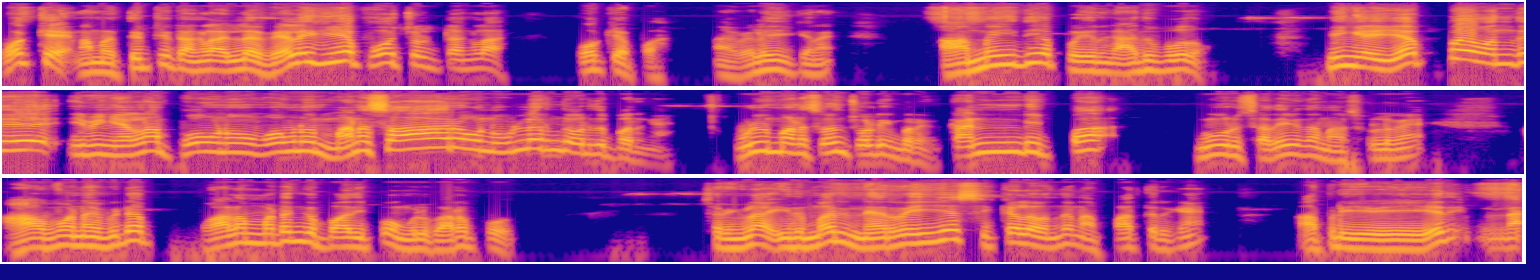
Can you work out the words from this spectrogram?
ஓகே நம்ம திட்டிட்டாங்களா? இல்லை விலகியே போக சொல்லிட்டாங்களா? ஓகேப்பா நான் விலகிக்கிறேன். அமைதியாக போயிருங்க அது போதும். நீங்கள் எப்போ வந்து இவங்க எல்லாம் போகணும் போகணும் மனசார ஒன்று உள்ளேருந்து வருது பாருங்க. உள் மனசுலன்னு சொல்றீங்க பாருங்க. கண்டிப்பாக நூறு சதவீதம் நான் சொல்லுவேன். அவனை விட பல மடங்கு பாதிப்பு உங்களுக்கு வரப்போகுது. சரிங்களா? இது மாதிரி நிறைய சிக்கலை வந்து நான் பார்த்துருக்கேன். அப்படி எது பிடிக்கலன்னா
